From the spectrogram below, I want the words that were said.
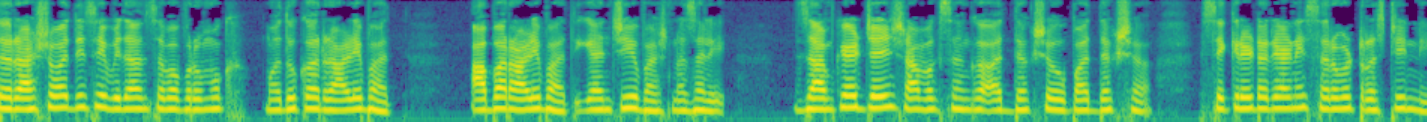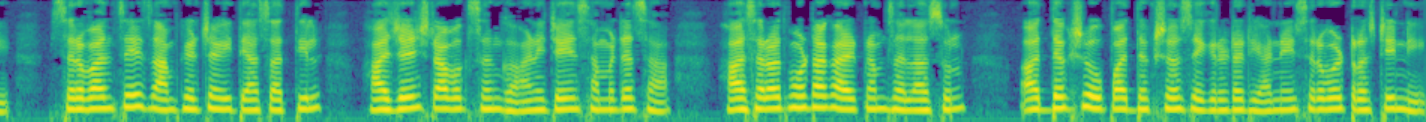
तर राष्ट्रवादीचे विधानसभा प्रमुख मधुकर राळेभात आबा राळेभात यांचीही भाषणं झाली. जामखेड जैन श्रावक संघ अध्यक्ष उपाध्यक्ष सेक्रेटरी आणि सर्व ट्रस्टींनी सर्वांचे जामखेडच्या इतिहासातील हा जैन श्रावक संघ आणि जैन समाजाचा हा सर्वात मोठा कार्यक्रम झाला असून अध्यक्ष उपाध्यक्ष सेक्रेटरी आणि सर्व ट्रस्टींनी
